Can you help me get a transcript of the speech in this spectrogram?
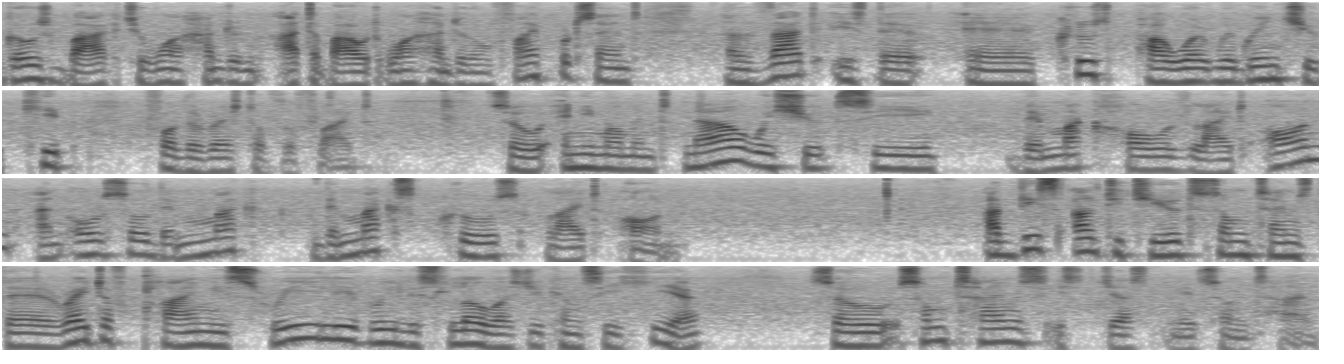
goes back to 100 at about 105 percent and that is the uh, cruise power we're going to keep for the rest of the flight. So any moment now we should see the Mach hold light on and also the Mach the max cruise light on at this altitude sometimes the rate of climb is really really slow as you can see here. So sometimes it just needs some time.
